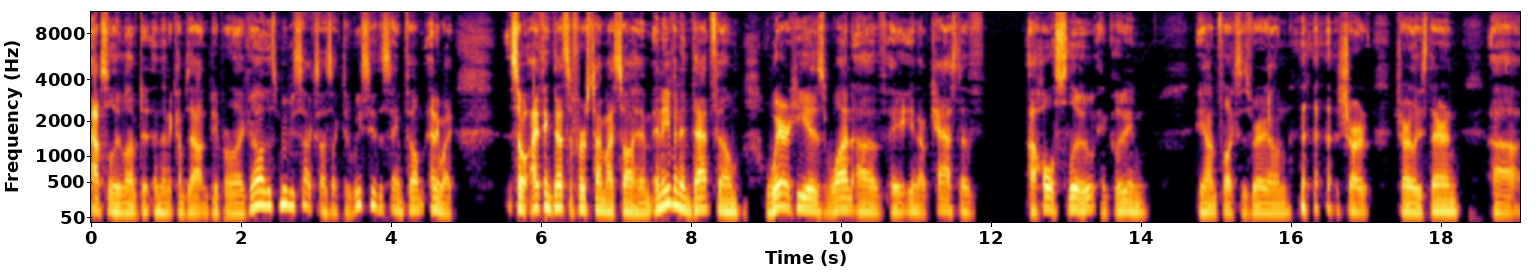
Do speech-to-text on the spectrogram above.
absolutely loved it. And then it comes out and people are like, oh, this movie sucks. I was like, did we see the same film? Anyway, so I think that's the first time I saw him. And even in that film, where he is one of a, you know, cast of a whole slew, including Aeon Flux's very own Char- Charlize Theron, uh,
